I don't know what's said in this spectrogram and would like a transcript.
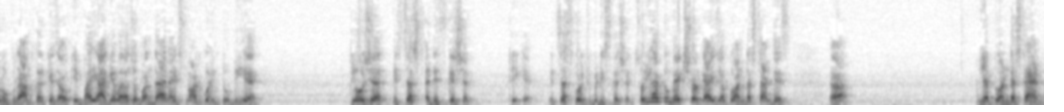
प्रोग्राम करके जाओ कि भाई आगे वाला जो बंदा है ना it's not going to be a closure it's just a discussion ठीक है? It's just going to be discussion so you have to make sure guys you have this you have to understand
